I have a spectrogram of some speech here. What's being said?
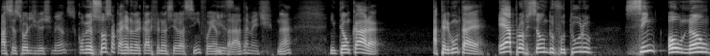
assessor de investimentos. Começou sua carreira no mercado financeiro assim, foi a entrada. Exatamente. Né? Então, cara, a pergunta é: é a profissão do futuro? Sim ou não?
